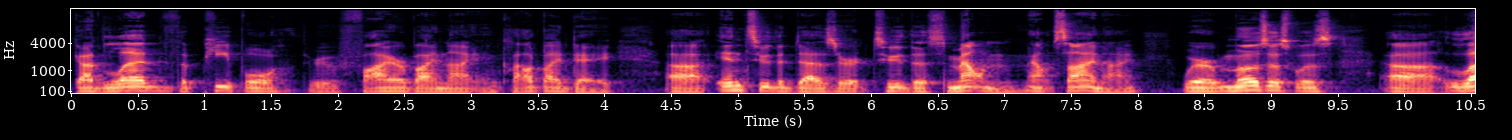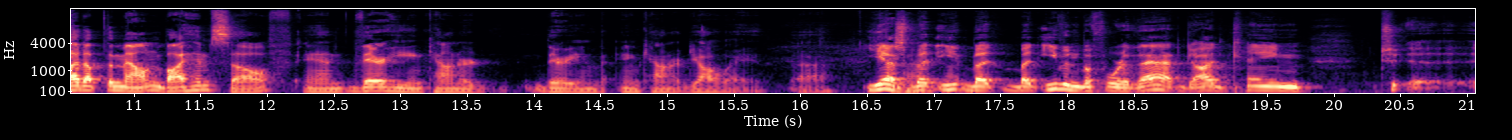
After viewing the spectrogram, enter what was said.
God led the people through fire by night and cloud by day uh, into the desert to this mountain, Mount Sinai, where Moses was uh, led up the mountain by himself, and there he encountered there he encountered Yahweh. Uh, yes, but e- but but even before that, God came to, uh,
